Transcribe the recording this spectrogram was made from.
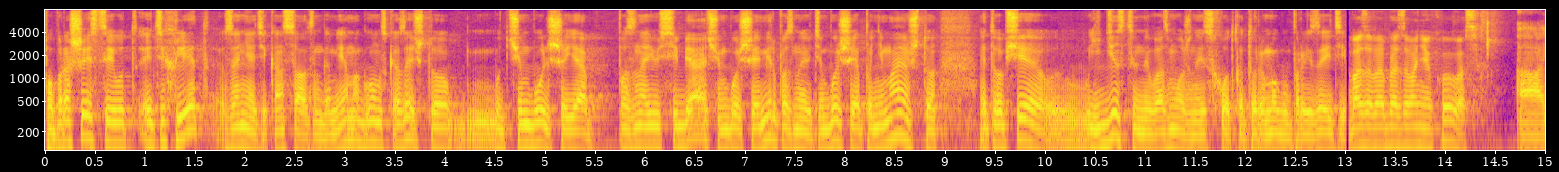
По прошествии вот этих лет занятий консалтингом я могу вам сказать, что вот чем больше я познаю себя, чем больше я мир познаю, тем больше я понимаю, что это вообще единственный возможный исход, который могу произойти. Базовое образование какое у вас? А,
